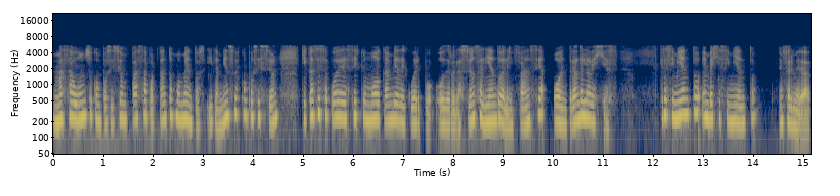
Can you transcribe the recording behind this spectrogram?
Más aún, su composición pasa por tantos momentos y también su descomposición que casi se puede decir que un modo cambia de cuerpo o de relación saliendo de la infancia o entrando en la vejez. Crecimiento, envejecimiento, enfermedad.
